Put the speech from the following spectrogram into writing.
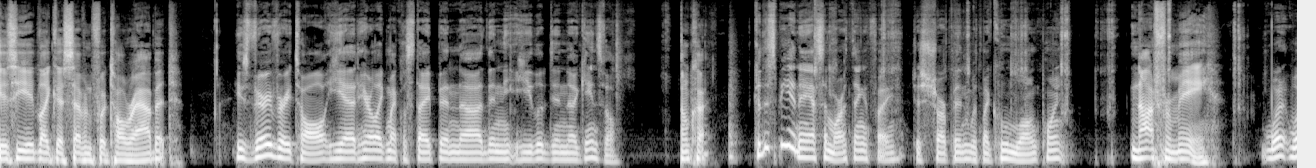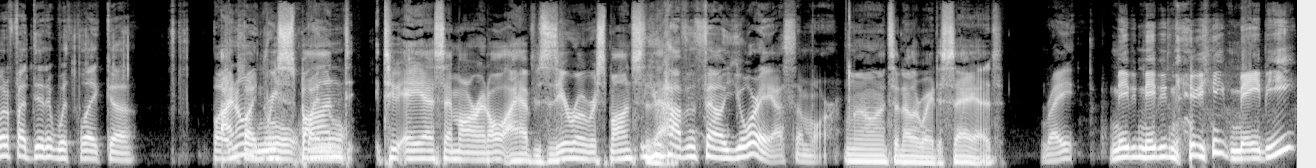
Is he like a seven foot tall rabbit? He's very, very tall. He had hair like Michael Stipe, and uh, then he, lived in uh, Gainesville. Okay. Could this be an ASMR thing if I just sharpen with my Kum long point? Not for me. What What if I did it with like? Uh, I don't binaural- respond binaural- to ASMR at all. I have zero response to You that. You haven't found your ASMR, well, that's another way to say it. right? Maybe, maybe, maybe, maybe,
